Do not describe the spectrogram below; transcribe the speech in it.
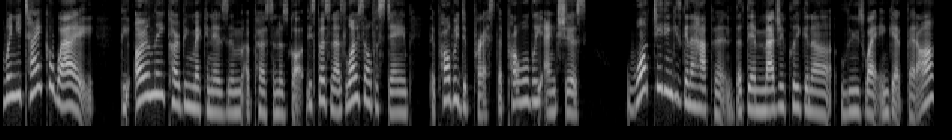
When you take away the only coping mechanism a person has got, this person has low self esteem, they're probably depressed, they're probably anxious. What do you think is going to happen? That they're magically going to lose weight and get better?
